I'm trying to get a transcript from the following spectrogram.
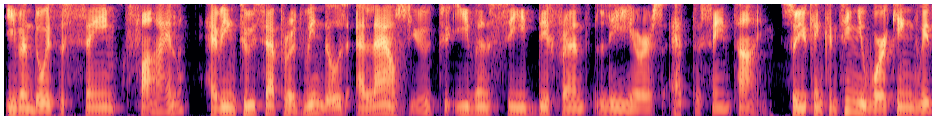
even though it's the same file. Having two separate windows allows you to even see different layers at the same time. So you can continue working with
